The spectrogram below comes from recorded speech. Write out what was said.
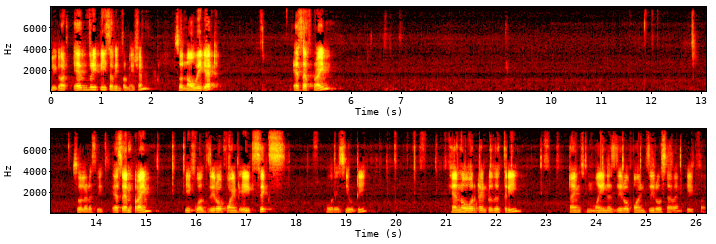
we got every piece of information. So now we get SF prime so let us see. Sn prime equals 0.86 over SUT n over 10 to the 3 times minus 0.0785.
